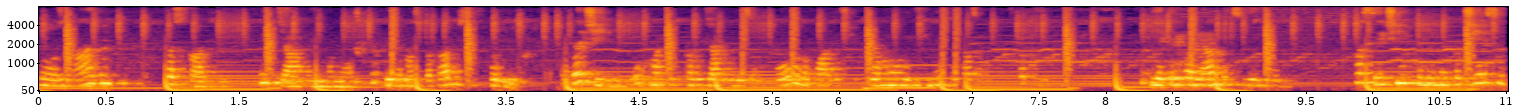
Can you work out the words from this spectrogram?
Хто знає, розказує. Підтягуємо ножки 90 градусів коліг. Далі від двох матінка витягується вгору, лопаточку прямою вниз заказано. Є три варіанти цієї. Класичні, коли ми по черзі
